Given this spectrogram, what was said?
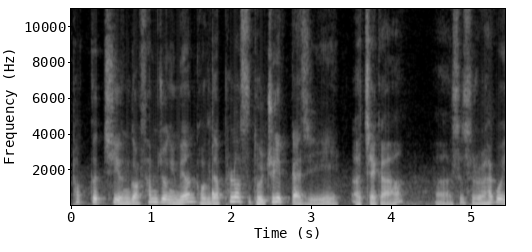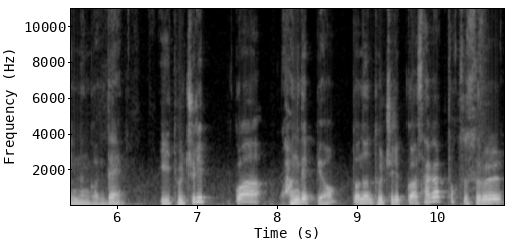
턱끝이 윤곽 3종이면 거기다 플러스 돌출입까지 어, 제가 어, 수술을 하고 있는 건데 이 돌출입과 광대뼈 또는 돌출입과 사각턱 수술을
